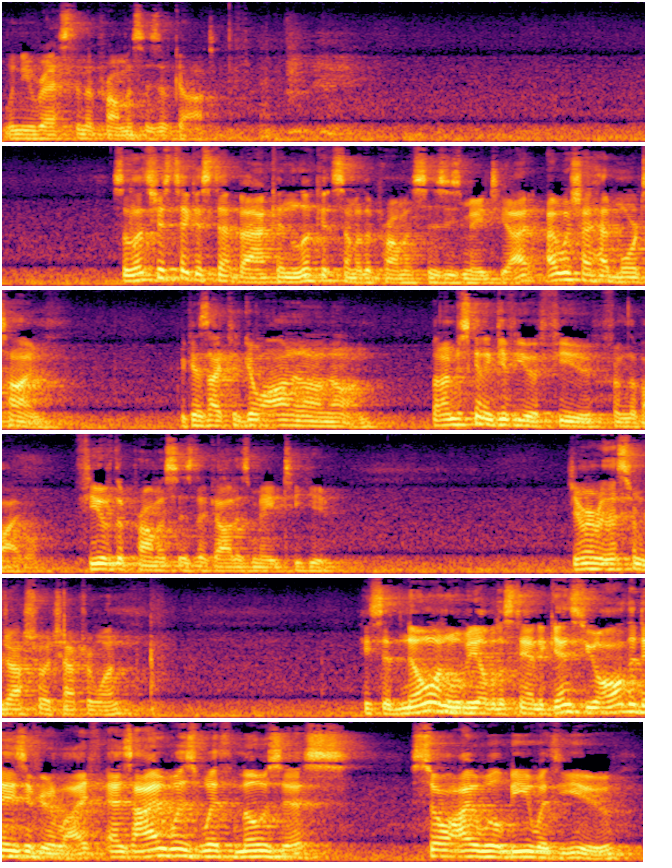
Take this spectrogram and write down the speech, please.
when you rest in the promises of God. So let's just take a step back and look at some of the promises He's made to you. I, I wish I had more time because I could go on and on and on. But I'm just going to give you a few from the Bible, a few of the promises that God has made to you. Do you remember this from Joshua chapter 1? He said, No one will be able to stand against you all the days of your life. As I was with Moses, so I will be with you.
